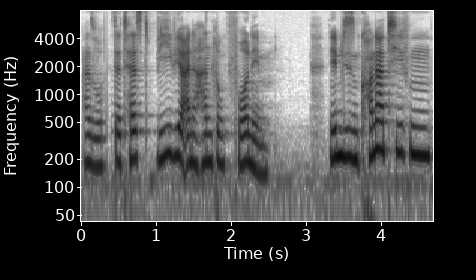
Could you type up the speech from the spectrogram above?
Also der Test, wie wir eine Handlung vornehmen. Neben diesen konnativen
